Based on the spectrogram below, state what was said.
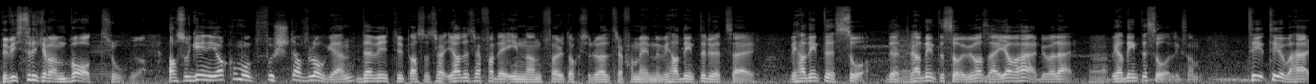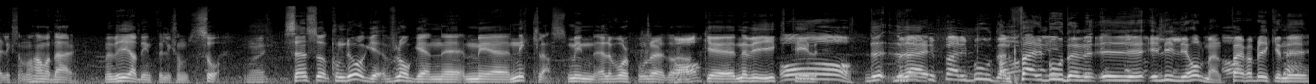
vi visste vilka varandra var tror jag. Alltså grejen jag kommer ihåg första vloggen där vi typ, alltså jag hade träffat dig innan förut också, du hade träffat mig men vi hade inte du vet så här. Vi hade inte så, du vet, vi hade inte så, vi var så här, jag var här, du var där. Ja. Vi hade inte så liksom. Theo var här liksom och han var där. Men vi hade inte liksom så. Nej. Sen så, kom du ihåg vloggen eh, med Niklas, min, eller vår polare då? Ja. Och eh, när vi gick till... Åh! Det där- färgboden. Färgboden i, i Liljeholmen. Färgfabriken i...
